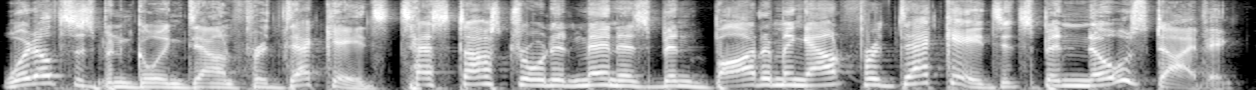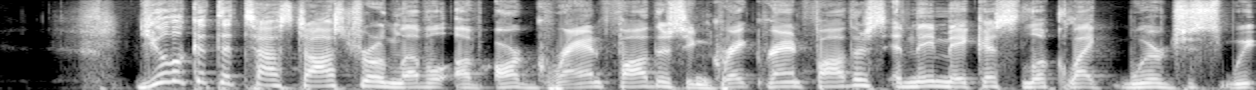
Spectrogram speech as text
what else has been going down for decades? Testosterone in men has been bottoming out for decades. It's been nosediving. You look at the testosterone level of our grandfathers and great grandfathers, and they make us look like we're just we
